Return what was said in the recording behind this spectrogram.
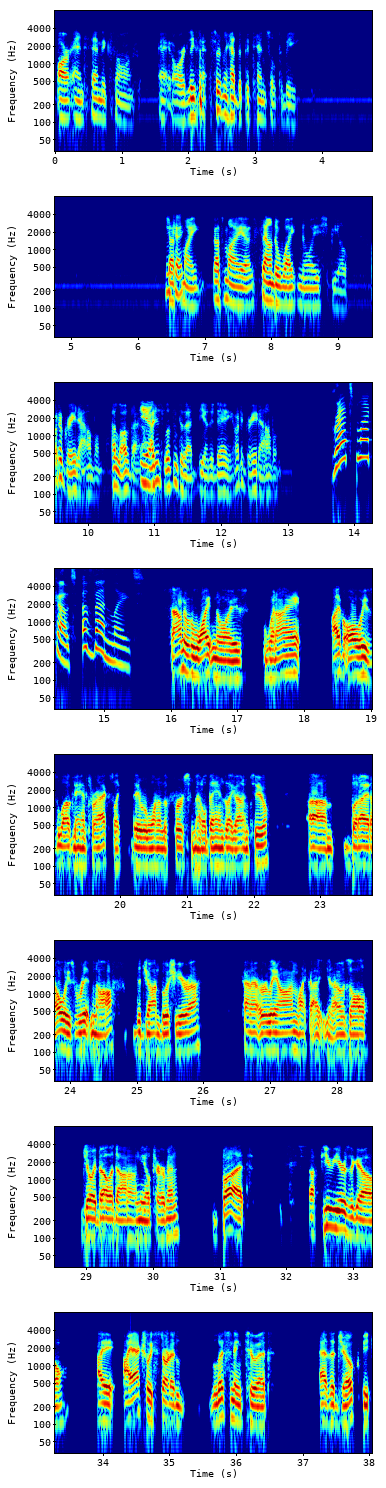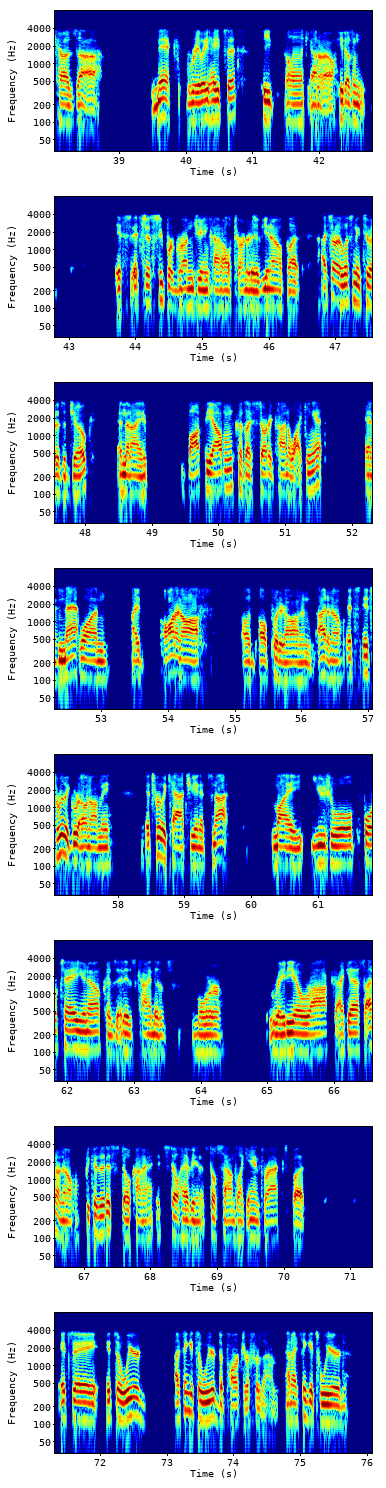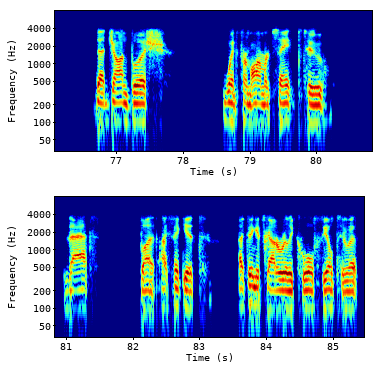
are anthemic songs, eh, or at least certainly had the potential to be. That's Okay. my that's my uh, Sound of White Noise spiel. What a great album! I love that. Yeah. I just listened to that the other day. What a great album! Brett Blackout of Van Late. Sound of White Noise. When I, I've always loved Anthrax. Like they were one of the first metal bands I got into. Um, but I had always written off the John Bush era, kind of early on. Like I, you know, I was all Joey Belladonna, and Neil Turbin. But a few years ago, I I actually started listening to it as a joke because uh, Nick really hates it. He like I don't know. He doesn't it's it's just super grungy and kind of alternative, you know. But I started listening to it as a joke, and then I bought the album because I started kind of liking it. And that one, I on and off, I'll I'll put it on, and I don't know. It's it's really grown on me. It's really catchy, and it's not my usual forte, you know, because it is kind of more radio rock, I guess. I don't know because it is still kind of it's still heavy and it still sounds like Anthrax, but it's a it's a weird I think it's a weird departure for them, and I think it's weird that John Bush went from Armored Saint to that. But I think it, I think it's got a really cool feel to it.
